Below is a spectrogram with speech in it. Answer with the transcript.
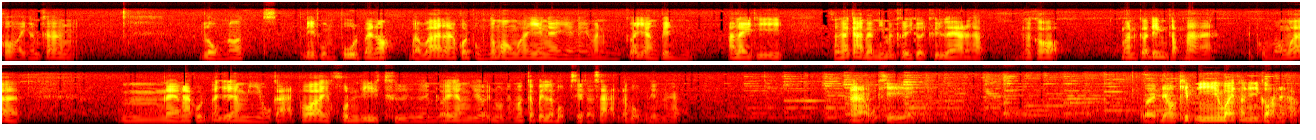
คอยค่อนข้างลงเนาะ นี่ผมพูดไปเนาะ แบบว่าอนาคตผมก็มองว่ายังไงยังไง มันก็ยังเป็นอะไรที่สถานการณ์แบบนี้มันเคยเกิดขึ้นแล้วนะครับ แล้วก็มันก็เด้งกลับมา แต่ผมมองว่าในอนาคตน่าจะยังมีโอกาส เพราะว่าคนที่ถือเงินก็ยังเยอะหนุนมันก็เป็นระบบเศรษฐศาสตร์ระบบหนึ่งนะครับ อ่าโอเค เดี๋ยวคลิปนี้ไว้เท่านี้ก่อนนะครับ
